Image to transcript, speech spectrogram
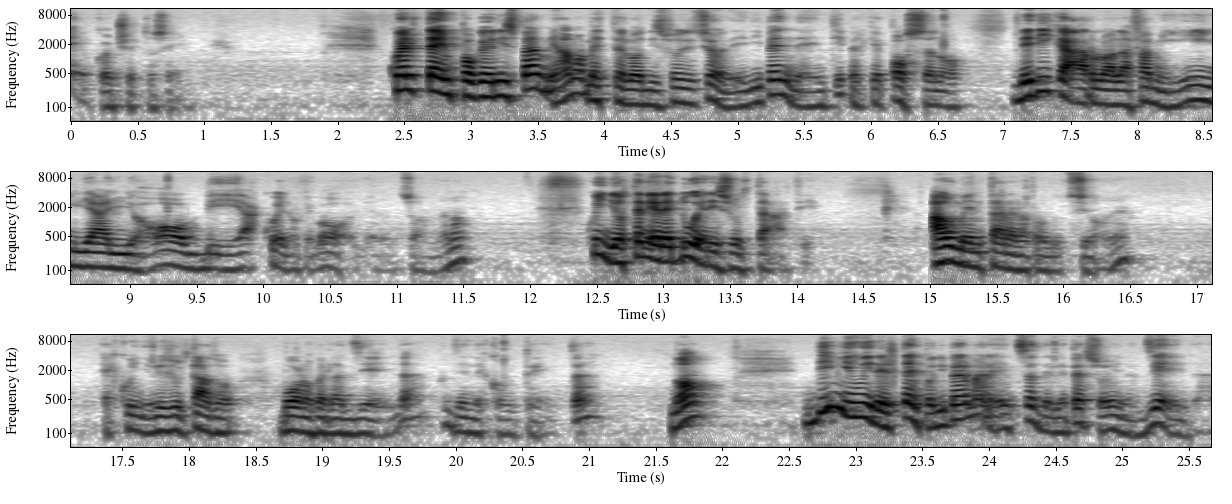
È un concetto semplice. Quel tempo che risparmiamo metterlo a disposizione dei dipendenti perché possano dedicarlo alla famiglia, agli hobby, a quello che vogliono, insomma, no? Quindi ottenere due risultati. Aumentare la produzione, e quindi un risultato buono per l'azienda, l'azienda è contenta, no? Diminuire il tempo di permanenza delle persone in azienda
